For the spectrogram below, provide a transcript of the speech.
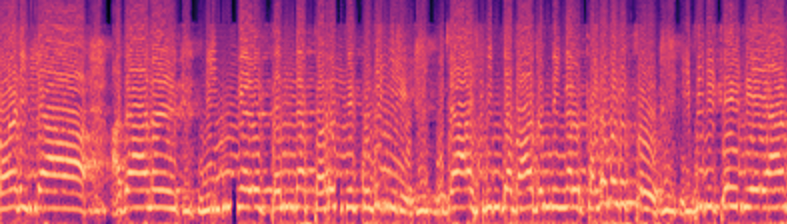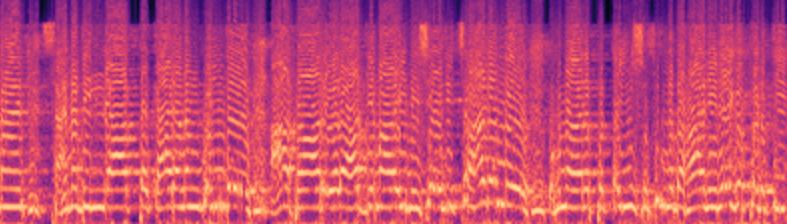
പാടില്ല. അതാണ് നിങ്ങൾ തന്നെ പറഞ്ഞു കുടുങ്ങി. മുജാഹിദിന്റെ വാദം നിങ്ങൾ കടമെടുത്തു. ഇതിന് തേടിയാണ് സനതില്ലാത്ത കാരണം കൊണ്ട് ആധാറുകൾ ആദ്യമായി നിഷേധിച്ചാണെന്ന് ബഹുമാനപ്പെട്ട യൂസുഫ് ബഹാനി രേഖപ്പെടുത്തി.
